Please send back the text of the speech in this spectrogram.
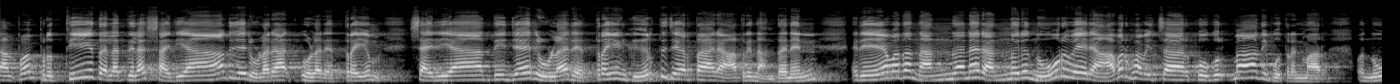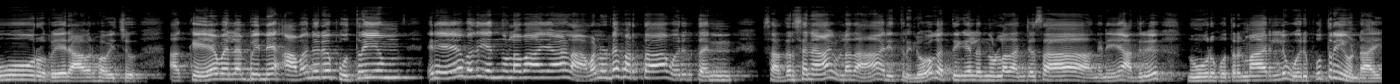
അപ്പം പൃഥ്വീതലത്തിലെ ശര്യാതിജരുളരാ ഉളരെത്രയും? ശര്യാതിജരുളരെത്രയും കീർത്തി ചേർത്ത രാത്രി നന്ദനൻ. രേവത നന്ദനരന്നൊരു നൂറ് പേര് ആവിർഭവിച്ചാർ കുകുർമാതിപുത്രന്മാർ അപ്പം നൂറ് പേര് ആവിർഭവിച്ചു. ആ കേവലം പിന്നെ അവനൊരു പുത്രിയും രേവതി എന്നുള്ളവായാൾ അവളുടെ ഭർത്താവ് ഒരുത്തൻ. സദർശനായുള്ളത് ആര്? ത്രിലോകത്തിങ്കൽ എന്നുള്ളത് അഞ്ചസ. അങ്ങനെ അതിൽ നൂറ് പുത്രന്മാരിൽ ഒരു പുത്രിയുണ്ടായി.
